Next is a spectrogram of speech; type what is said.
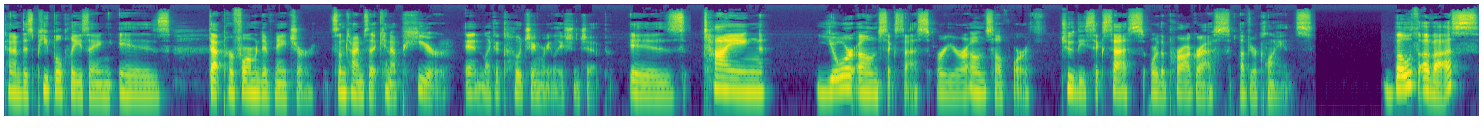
kind of this people pleasing is that performative nature sometimes that can appear in like a coaching relationship is tying your own success or your own self-worth to the success or the progress of your clients. Both of us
